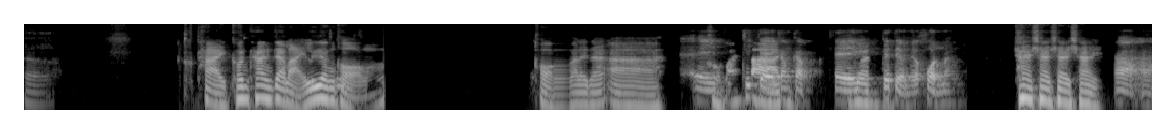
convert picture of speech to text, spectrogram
เออถ่ายค่อนข้างจะหลายเรื่องของ ของอะไรนะ อ่าไอ้ของ Five ที่แก Star กำกับไอ้มันก๋วยเตี๋ยวเนื้อคนนะใช่ใช่ใช่ใช่อ่าอ่า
